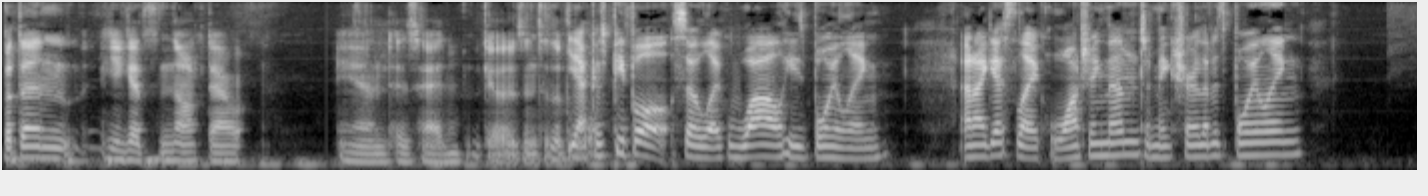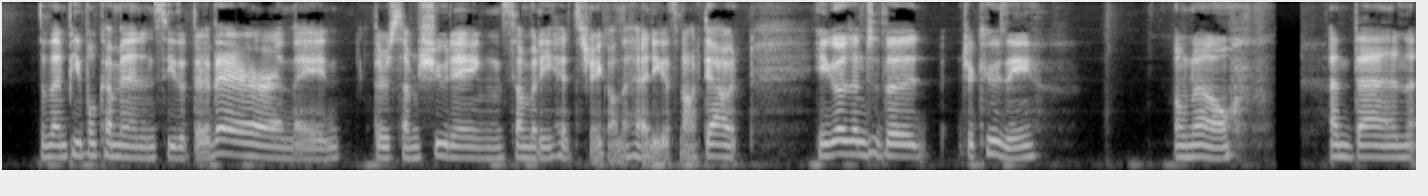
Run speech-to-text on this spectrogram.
But then he gets knocked out, and his head goes into the pool. Yeah, because people. So like while he's boiling, and I guess like watching them to make sure that it's boiling. So then people come in and see that they're there, and they there's some shooting. Somebody hits Jake on the head. He gets knocked out. He goes into the jacuzzi. Oh no! And then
